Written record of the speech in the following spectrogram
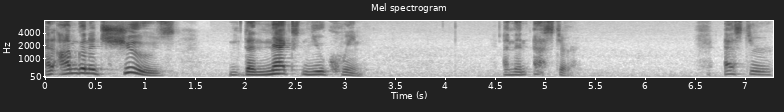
and I'm going to choose the next new queen. And then Esther, Esther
